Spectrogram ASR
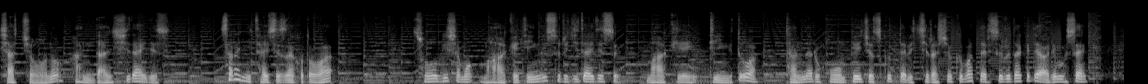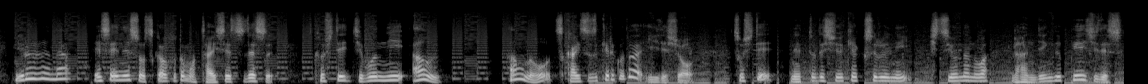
社長の判断次第です。さらに大切なことは葬儀社もマーケティングする時代です。マーケティングとは単なるホームページを作ったりチラシを配ったりするだけではありません。いろいろな SNS を使うことも大切です。そして自分に合う、合うのを使い続けることがいいでしょう。そしてネットで集客するに必要なのはランディングページです。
